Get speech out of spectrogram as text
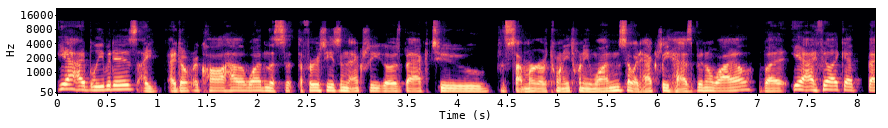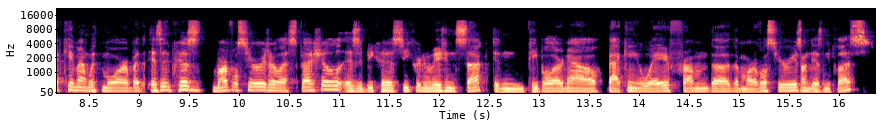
Yeah, I believe it is. I, I don't recall how the one the, the first season actually goes back to the summer of 2021, so it actually has been a while. But yeah, I feel like that came out with more. But is it because Marvel series are less special? Is it because Secret Invasion sucked and people are now backing away from the the Marvel series on Disney Plus?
